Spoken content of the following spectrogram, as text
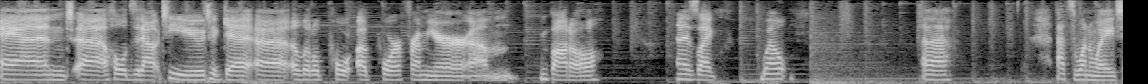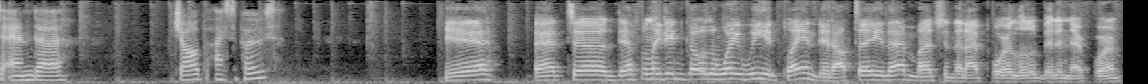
and uh, holds it out to you to get uh, a little pour a pour from your um, bottle, and is like, well, uh, that's one way to end a job, I suppose. Yeah, that uh, definitely didn't go the way we had planned it. I'll tell you that much. And then I pour a little bit in there for him.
